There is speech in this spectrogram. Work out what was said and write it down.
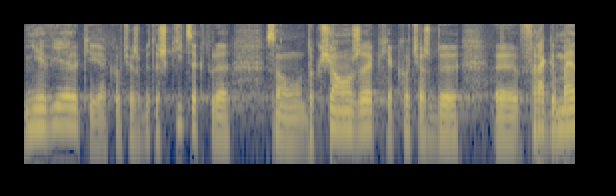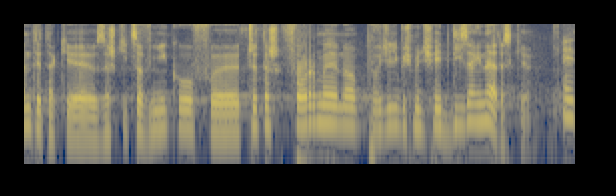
niewielkie, jak chociażby te szkice, które są do książek, jak chociażby e, fragmenty fragmenty takie ze szkicowników, y, czy też formy, no powiedzielibyśmy dzisiaj designerskie. Y,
